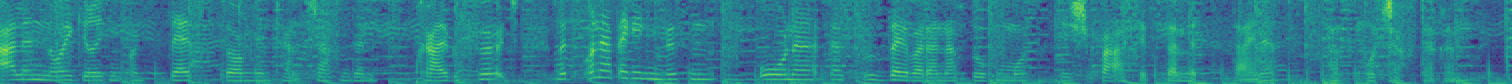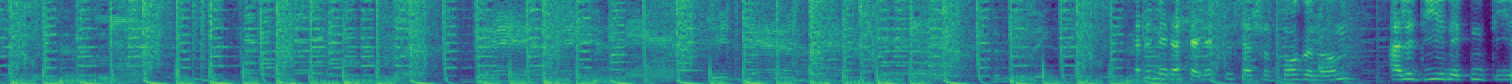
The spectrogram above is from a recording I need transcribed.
alle neugierigen und selbstsorgenden Tanzschaffenden. Prall gefüllt mit unabhängigem Wissen, ohne dass du selber danach suchen musst. Viel Spaß jetzt damit, deine Tanzbotschafterin. Mir das ja letztes Jahr schon vorgenommen. Alle diejenigen, die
